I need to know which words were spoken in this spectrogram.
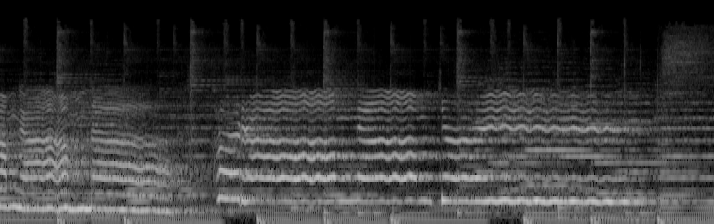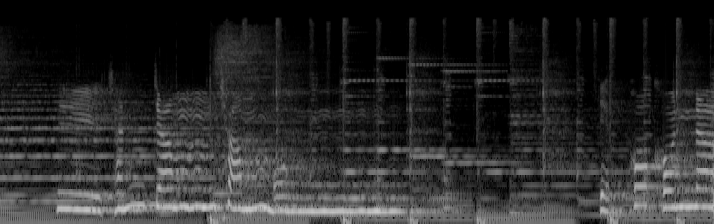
ามงามนาพระรามงามใจ ที่ฉันจำช้ำมนเจ็บเพราะคนหน้า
